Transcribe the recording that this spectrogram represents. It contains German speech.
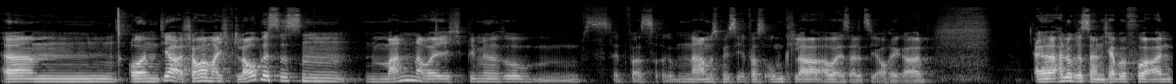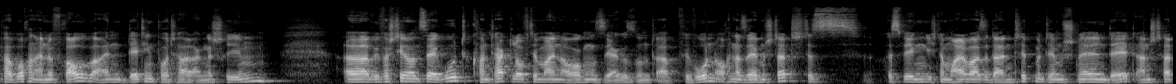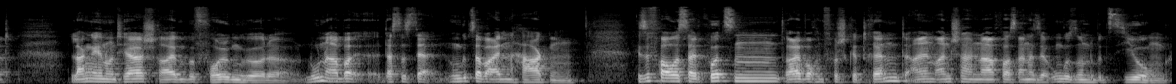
Ähm, und ja, schauen wir mal, ich glaube, es ist ein Mann, aber ich bin mir so, ist etwas, namensmäßig etwas unklar, aber ist letztlich auch egal. Äh, hallo Christian, ich habe vor ein paar Wochen eine Frau über ein Datingportal angeschrieben. Äh, wir verstehen uns sehr gut, Kontakt läuft in meinen Augen sehr gesund ab. Wir wohnen auch in derselben Stadt, das, weswegen ich normalerweise deinen Tipp mit dem schnellen Date anstatt lange hin und her schreiben befolgen würde. Nun aber, das ist der, nun gibt's aber einen Haken. Diese Frau ist seit kurzem drei Wochen frisch getrennt. Allem Anschein nach war es eine sehr ungesunde Beziehung.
